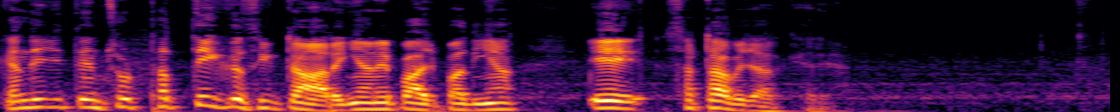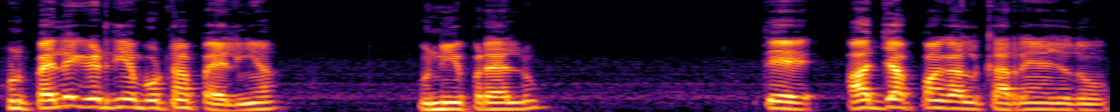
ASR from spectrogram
ਕਹਿੰਦੇ ਜੀ 338 ਕੁ ਸੀਟਾਂ ਆ ਰਹੀਆਂ ਨੇ ਭਾਜਪਾ ਦੀਆਂ, ਇਹ ਸੱਟਾ ਬਾਜ਼ਾਰ ਕਹਿ ਰਿਹਾ। ਹੁਣ ਪਹਿਲੇ ਗੇੜ ਦੀਆਂ ਵੋਟਾਂ ਪੈ ਲੀਆਂ 19 ਅਪ੍ਰੈਲ ਨੂੰ। ਤੇ ਅੱਜ ਆਪਾਂ ਗੱਲ ਕਰ ਰਹੇ ਹਾਂ ਜਦੋਂ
